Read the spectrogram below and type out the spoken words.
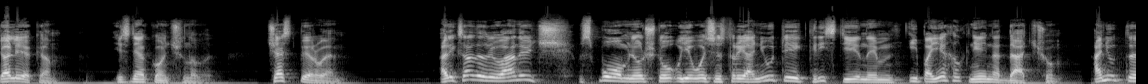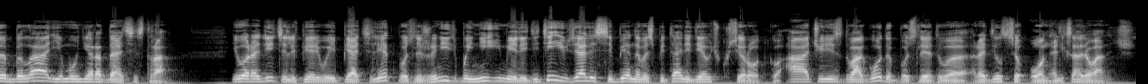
Калека. Из неоконченного. Часть первая. Александр Иванович вспомнил, что у его сестры Анюты Кристины, и поехал к ней на дачу. Анюта была ему не родная сестра. Его родители в первые пять лет после женитьбы не имели детей и взяли себе на воспитание девочку-сиротку, а через два года после этого родился он, Александр Иванович.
